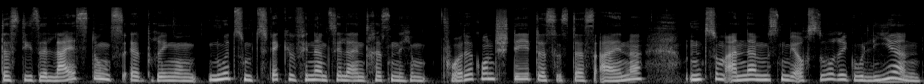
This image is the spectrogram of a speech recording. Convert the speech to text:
dass diese Leistungserbringung nur zum Zwecke finanzieller Interessen nicht im Vordergrund steht. Das ist das eine. Und zum anderen müssen wir auch so regulieren,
